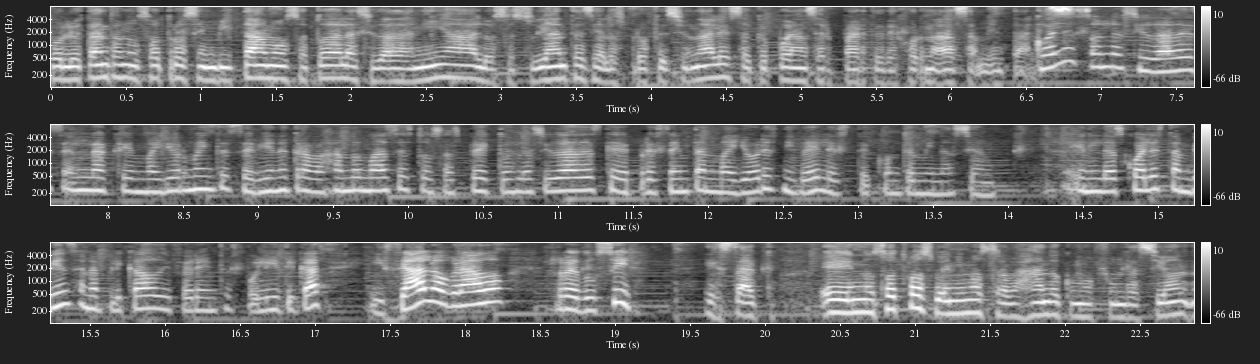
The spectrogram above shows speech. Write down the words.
por lo tanto nosotros invitamos a toda la ciudadanía, a los estudiantes y a los profesionales a que puedan ser parte de jornadas ambientales. ¿Cuáles son las ciudades en las que mayormente se viene trabajando más estos aspectos? Las ciudades que presentan mayores niveles de contaminación, en las cuales también se han aplicado diferentes políticas y se ha logrado reducir Exacto. Eh, nosotros venimos trabajando como fundación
